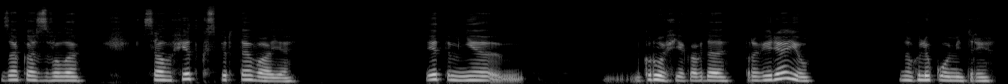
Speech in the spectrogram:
заказывала салфетка спиртовая. Это мне кровь я когда проверяю на глюкометре.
